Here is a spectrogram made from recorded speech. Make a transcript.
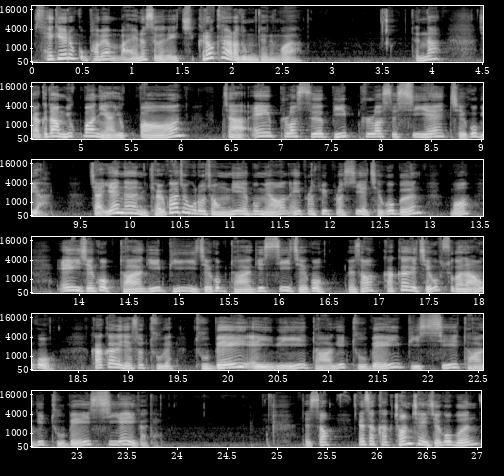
세 개를 곱하면 마이너스가 되겠지. 그렇게 알아두면 되는 거야. 됐나? 자 그 다음 6번이야 6번. 자 a 플러스 b 플러스 c의 제곱이야 자 얘는 결과적으로 정리해보면 a 플러스 b 플러스 c의 제곱은 뭐 a 제곱 더하기 b 제곱 더하기 c 제곱 그래서 각각의 제곱수가 나오고 각각에 대해서 두 배, 두 배의 ab 더하기 두 배의 bc 더하기 두 배의 ca가 돼 됐어? 그래서 각 전체의 제곱은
